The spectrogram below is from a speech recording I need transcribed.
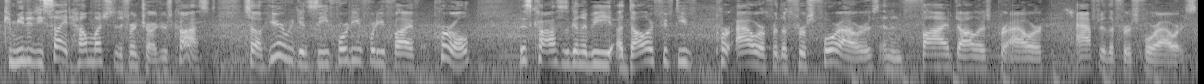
community site how much the different chargers cost. So here we can see 4845 Pearl. This cost is going to be $1.50 per hour for the first four hours and then $5 per hour after the first four hours.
